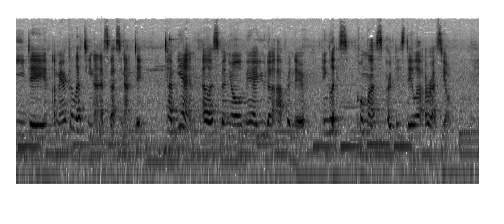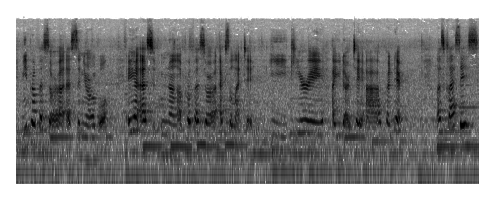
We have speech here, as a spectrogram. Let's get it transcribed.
y de América Latina es fascinante. También el español me ayuda a aprender inglés con las partes de la oración. Mi profesora es señora Bull. Ella es una profesora excelente y quiere ayudarte a aprender. Las clases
